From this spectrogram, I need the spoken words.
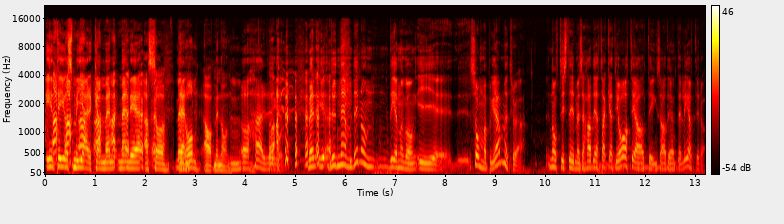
inte just med Jerka, men, men det är alltså... Med någon. Mm. Ja, med någon. Ja, herregud. Men eh, du nämnde någon, det någon gång i eh, sommarprogrammet tror jag. Något i stil med så hade jag tackat ja till allting så hade jag inte levt idag.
